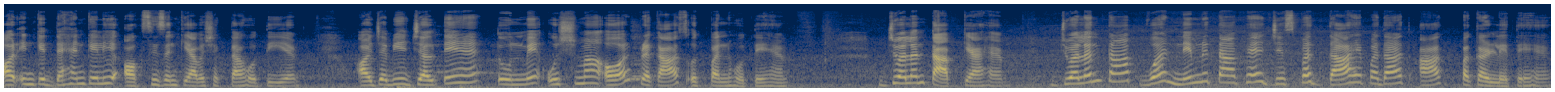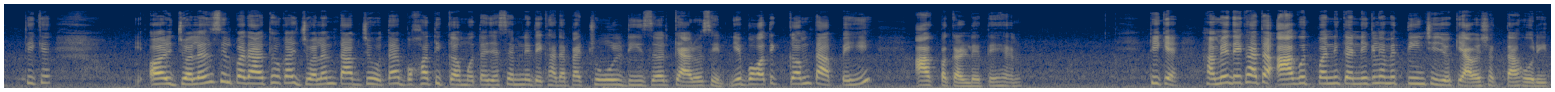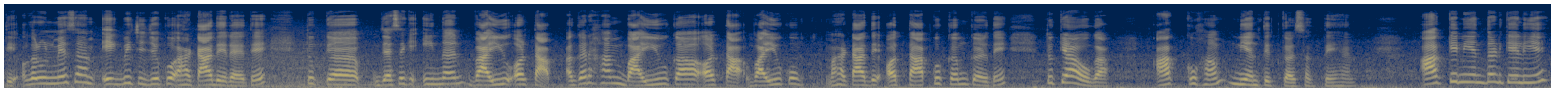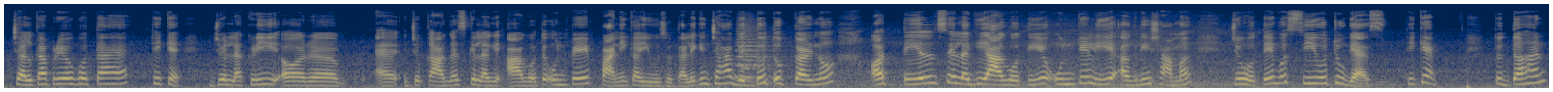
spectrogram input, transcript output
और इनके दहन के लिए ऑक्सीजन की आवश्यकता होती है। और जब ये जलते हैं तो उनमें उष्मा और प्रकाश उत्पन्न होते हैं। ज्वलन ताप क्या है? ज्वलन ताप वह निम्न ताप है, जिस पर दाह पदार्थ आग पकड़ लेते हैं, ठीक है? और ज्वलनशील पदार्थों का ज्वलन ताप जो होता है, बहुत ही कम होता है। जैसे हमने देखा था, पेट्रोल, डीजल, कैरोसिन, ये बहुत ही कम ताप पे ही आग पकड़ लेते हैं। ठीक है, हमने देखा था आग उत्पन्न करने के लिए हमें तीन चीज़ों की आवश्यकता हो रही थी। अगर उनमें से हम एक भी चीज़ों को हटा दे रहे थे तो जैसे कि ईंधन, वायु और ताप। अगर हम वायु का और ताप वायु को हटा दें और ताप को कम कर दें तो क्या होगा? आग को हम नियंत्रित कर सकते हैं। आग के नियंत्रण के लिए जल का प्रयोग होता है, ठीक है? जो लकड़ी और जो कागज़ के लगे आग होते हैं, उन पर पानी का यूज़ होता है। लेकिन जहाँ विद्युत उपकरणों और तेल से लगी आग होती है, उनके लिए अग्निशामक जो होते हैं, वो सी गैस, ठीक है? तो दहन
